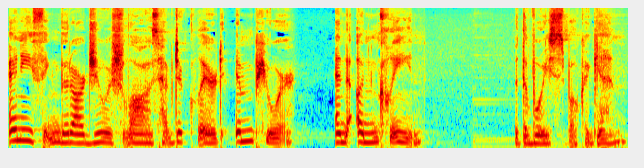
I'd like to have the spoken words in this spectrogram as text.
anything that our Jewish laws have declared impure and unclean. But the voice spoke again.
